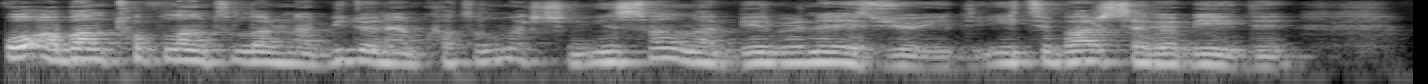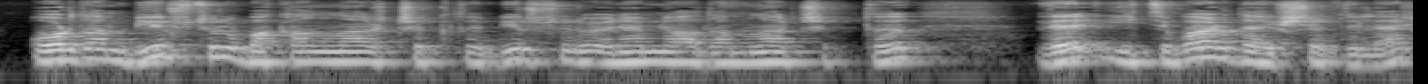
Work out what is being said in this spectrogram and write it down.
O aban toplantılarına bir dönem katılmak için insanlar birbirine eziyor idi. İtibar sebebiydi. Oradan bir sürü bakanlar çıktı, bir sürü önemli adamlar çıktı ve itibar devşirdiler.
